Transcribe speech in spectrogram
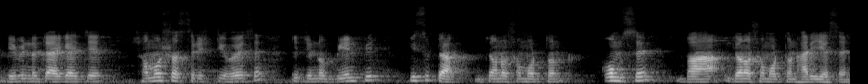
বিভিন্ন জায়গায় যে সমস্যার সৃষ্টি হয়েছে, এর জন্য বিএনপির কিছুটা জনসমর্থন কমছে বা জনসমর্থন হারিয়েছেন।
